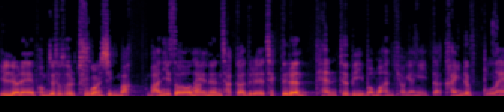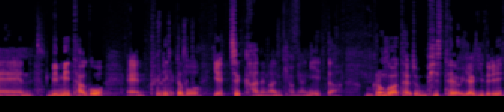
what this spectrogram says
1년에 범죄 소설을 두 권씩 막 많이 써내는 작가들의 책들은 tend to be 뭐뭐한 경향이 있다. kind of bland, 밋밋하고 and predictable, 예측 가능한 경향이 있다. 그런 것 같아요. 좀 비슷해요, 이야기들이.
